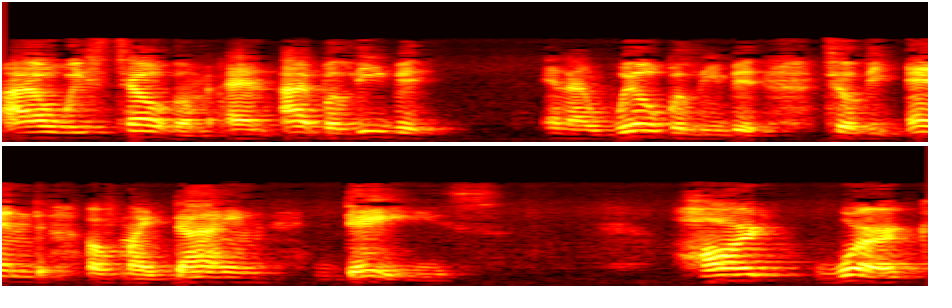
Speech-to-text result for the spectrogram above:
I always tell them and I believe it and I will believe it till the end of my dying days. Hard work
